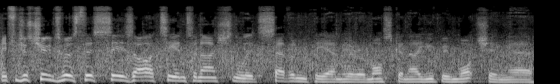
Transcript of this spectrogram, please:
If you just tuned to us, this is RT International. It's 7 p.m. here in Moscow. Now, you've been watching uh,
